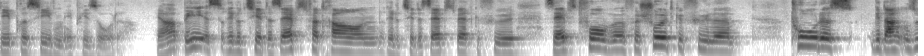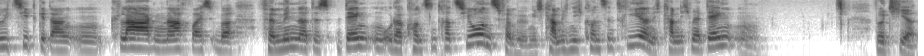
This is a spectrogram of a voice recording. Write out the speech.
depressiven Episode. Ja, B ist reduziertes Selbstvertrauen, reduziertes Selbstwertgefühl, Selbstvorwürfe, Schuldgefühle, Todesgedanken, Suizidgedanken, Klagen, Nachweis über vermindertes Denken oder Konzentrationsvermögen. Ich kann mich nicht konzentrieren, ich kann nicht mehr denken. Wird hier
